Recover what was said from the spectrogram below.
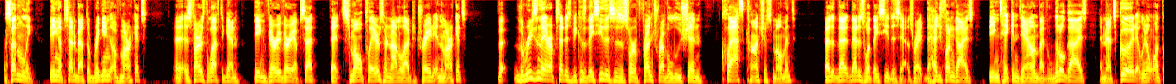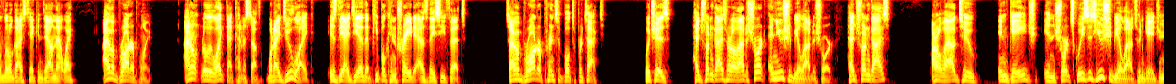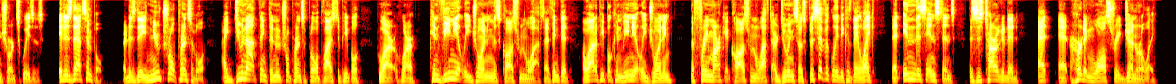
suddenly being upset about the rigging of markets, as far as the left, again, being very, very upset that small players are not allowed to trade in the markets, the, the reason they are upset is because they see this as a sort of French Revolution class conscious moment. That, that, that is what they see this as, right? The hedge fund guys being taken down by the little guys, and that's good, and we don't want the little guys taken down that way. I have a broader point. I don't really like that kind of stuff. What I do like is the idea that people can trade as they see fit. So I have a broader principle to protect, which is hedge fund guys are allowed to short, and you should be allowed to short. Hedge fund guys are allowed to engage in short squeezes. You should be allowed to engage in short squeezes. It is that simple. It is the neutral principle. I do not think the neutral principle applies to people who are who are conveniently joining this cause from the left. I think that a lot of people conveniently joining the free market cause from the left are doing so specifically because they like that in this instance, this is targeted at at hurting Wall Street generally.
